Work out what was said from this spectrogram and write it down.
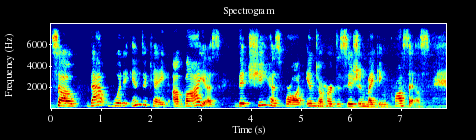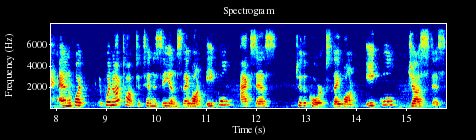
So that would indicate a bias that she has brought into her decision making process. And what when I talk to Tennesseans, they want equal access to the courts, they want equal justice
